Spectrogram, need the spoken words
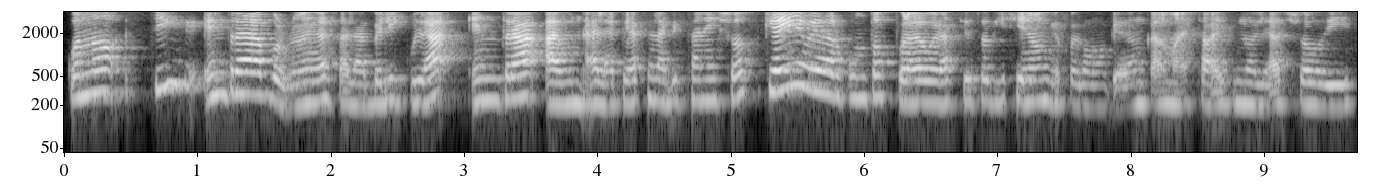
Cuando Stig entra por primera vez a la película, entra a, la clase en la que están ellos, que ahí le voy a dar puntos por algo gracioso que hicieron, que fue como que Don Calman estaba diciéndole a Jodie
